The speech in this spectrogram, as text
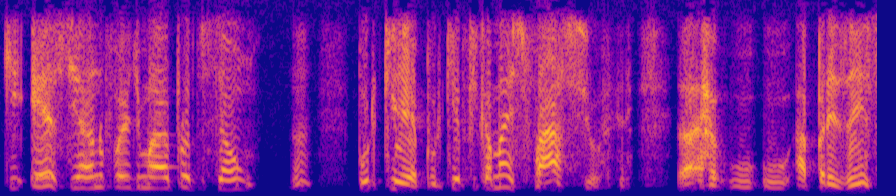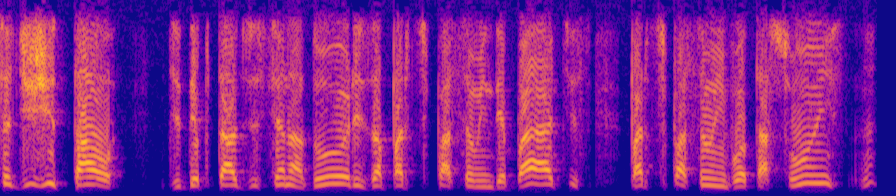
que esse ano foi de maior produção. Né? Por quê? Porque fica mais fácil a, o, a presença digital de deputados e senadores, a participação em debates, participação em votações. Né?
